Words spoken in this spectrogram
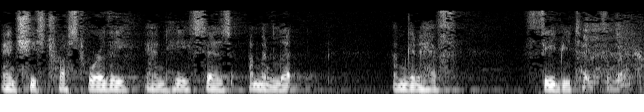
and she's trustworthy. And he says, I'm going to let, I'm going to have Phoebe take the letter.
